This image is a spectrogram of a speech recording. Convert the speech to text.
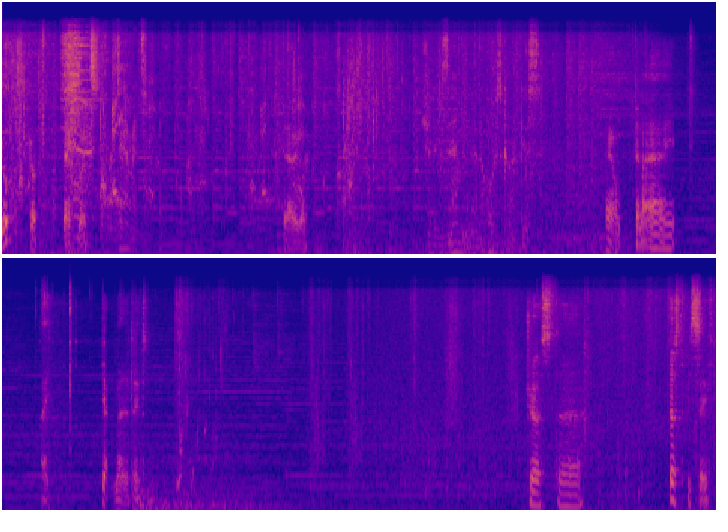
Nope, backwards. Damn it. There we go. Should examine that horse carcass. Hang on, can I... I get meditated. Just, uh... Just to be safe.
